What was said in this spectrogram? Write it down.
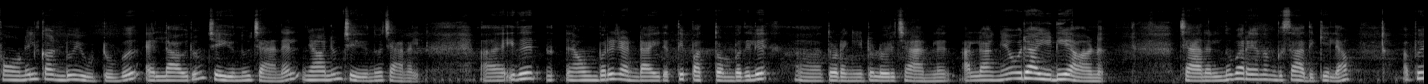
ഫോണിൽ കണ്ടു യൂട്യൂബ്. എല്ലാവരും ചെയ്യുന്നു ചാനൽ. ഞാനും ചെയ്യുന്നു ചാനൽ. ഇത് നവംബർ രണ്ടായിരത്തി പത്തൊമ്പതിൽ തുടങ്ങിയിട്ടുള്ള ഒരു ചാനൽ അല്ലെങ്കിൽ ഒരു ഐഡിയ ആണ്. ചാനൽ എന്ന് പറയാൻ നമുക്ക് സാധിക്കില്ല. അപ്പോൾ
